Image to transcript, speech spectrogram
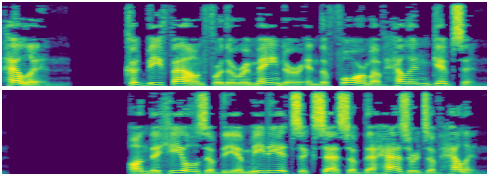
Helen could be found for the remainder in the form of Helen Gibson. On the heels of the immediate success of The Hazards of Helen,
